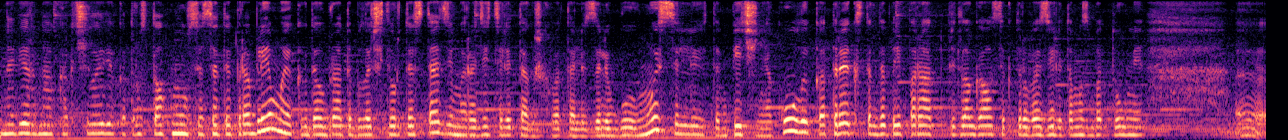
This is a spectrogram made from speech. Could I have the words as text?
Наверное, как человек, который столкнулся с этой проблемой, когда у брата была четвертая стадия, мои родители также хватались за любую мысль, там печень акулы, Катрекс тогда препарат предлагался, который возили там из Батуми. Э,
